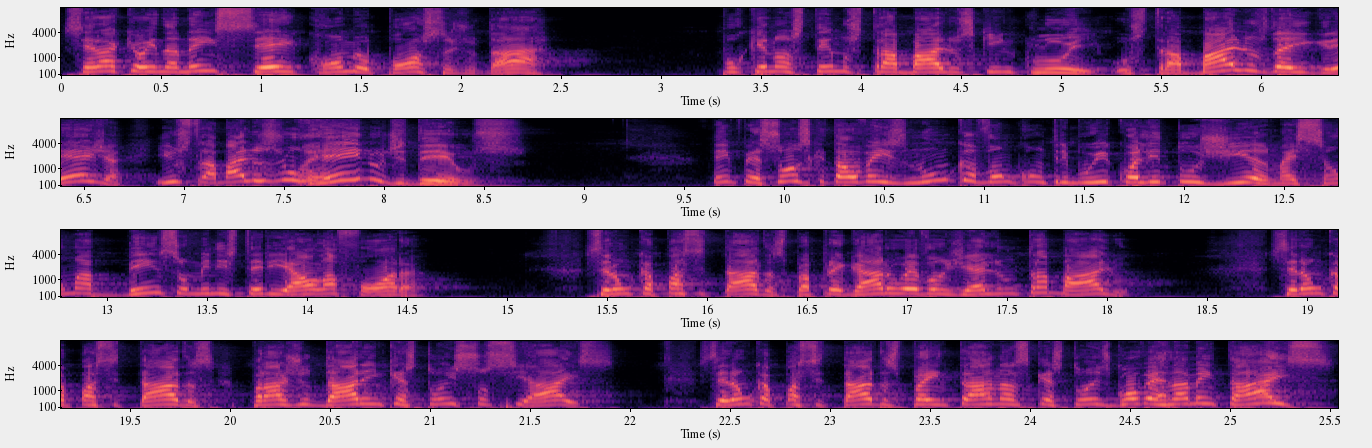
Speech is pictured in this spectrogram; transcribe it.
Será que eu ainda nem sei como eu posso ajudar? porque nós temos trabalhos que incluem os trabalhos da igreja e os trabalhos no reino de Deus. Tem pessoas que talvez nunca vão contribuir com a liturgia, mas são uma bênção ministerial lá fora. Serão capacitadas para pregar o evangelho no trabalho. Serão capacitadas para ajudar em questões sociais. Serão capacitadas para entrar nas questões governamentais.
